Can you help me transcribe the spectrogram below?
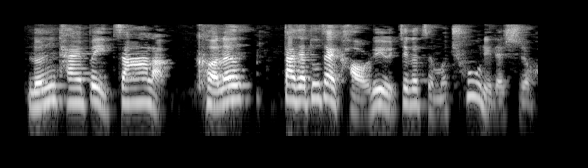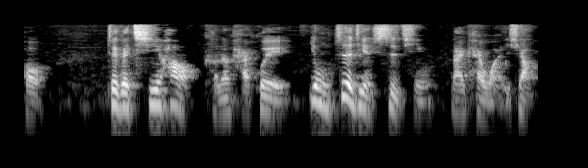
轮胎被扎了，可能大家都在考虑这个怎么处理的时候，这个七号可能还会用这件事情来开玩笑。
